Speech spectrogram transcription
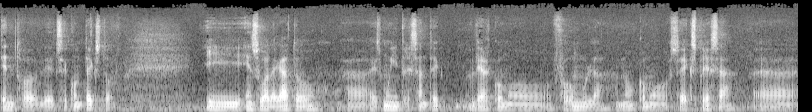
dentro de ese contexto. Y en su alegato ah, es muy interesante ver cómo formula, ¿no? cómo se expresa esta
